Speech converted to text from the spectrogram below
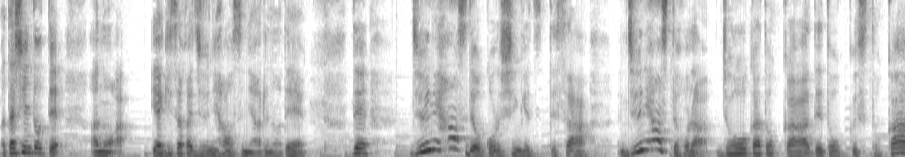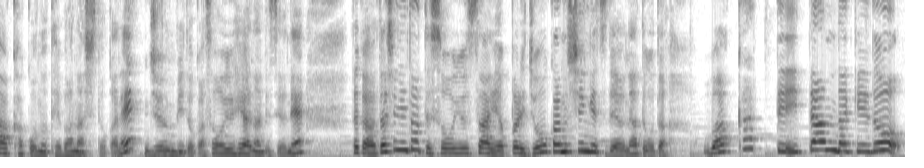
私にとってあのヤギ座が12ハウスにあるのでで12ハウスで起こる新月ってさ12ハウスってほら浄化とかデトックスとか過去の手放しとかね準備とかそういう部屋なんですよねだから私にとってそういうさやっぱり浄化の新月だよなってことは分かっていたんだけど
